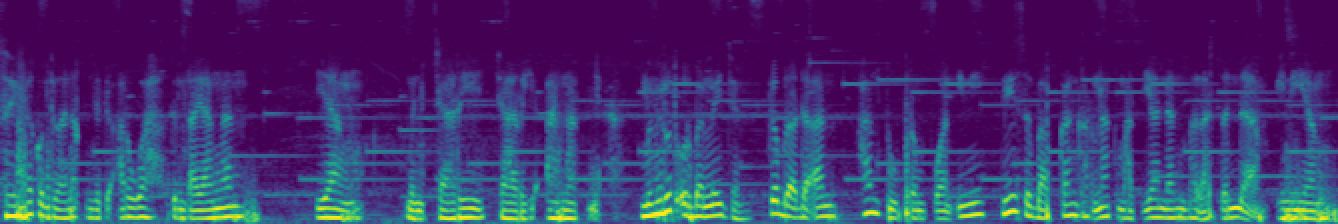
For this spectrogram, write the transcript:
sehingga kuntilanak menjadi arwah gentayangan yang mencari-cari anaknya. Menurut urban legend, keberadaan hantu perempuan ini disebabkan karena kematian dan balas dendam. Ini yang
